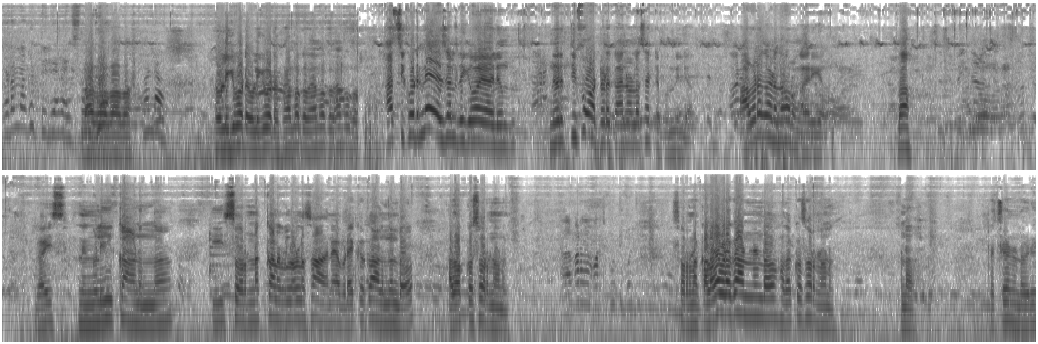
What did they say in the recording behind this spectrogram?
ഇവിടെ നിന്നാ കിട്ടില്ല വിളിക്ക് പോട്ടെ വിളിക്ക് പോട്ടെ. നമുക്ക് നമുക്ക് നമുക്ക് ഹസിക്കോട്ടിന്റെ ഏത് സ്ഥലത്തേക്ക് പോയാലും നിർത്തി ഫോട്ടോ എടുക്കാനുള്ള സെറ്റപ്പ് ഒന്നുമില്ല. അവിടെ കിടന്ന് ഉറങ്ങാതിരിക്കാം. വാ. ഗൈസ് നിങ്ങൾ ഈ കാണുന്ന ഈ സ്വർണ കളറിലുള്ള സാധനം എവിടെയൊക്കെ കാണുന്നുണ്ടോ? അതൊക്കെ സ്വർണമാണ് സ്വർണ കളർ എവിടെ കാണുന്നുണ്ടോ? അതൊക്കെ സ്വർണമാണ് ഉണ്ടോ ടച്ച് ചെയ്യുന്നുണ്ടോ ഒരു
